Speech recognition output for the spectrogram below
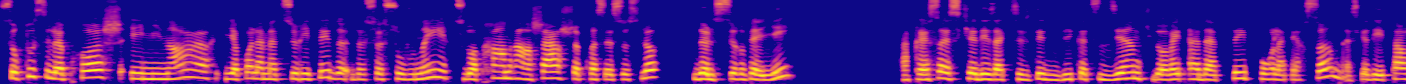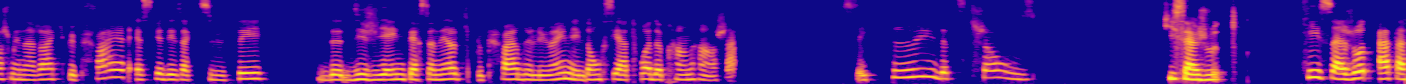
Surtout si le proche est mineur, il n'y a pas la maturité de, se souvenir, tu dois prendre en charge ce processus-là, de le surveiller. Après ça, est-ce qu'il y a des activités de vie quotidienne qui doivent être adaptées pour la personne? Est-ce qu'il y a des tâches ménagères qu'il ne peut plus faire? Est-ce qu'il y a des activités d'hygiène personnelle qu'il ne peut plus faire de lui-même? Et donc, c'est à toi de prendre en charge c'est plein de petites choses. Qui s'ajoutent. Qui s'ajoutent à ta,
